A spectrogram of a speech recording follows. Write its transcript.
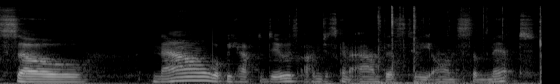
So now what we have to do is I'm just going to add this to the on submit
